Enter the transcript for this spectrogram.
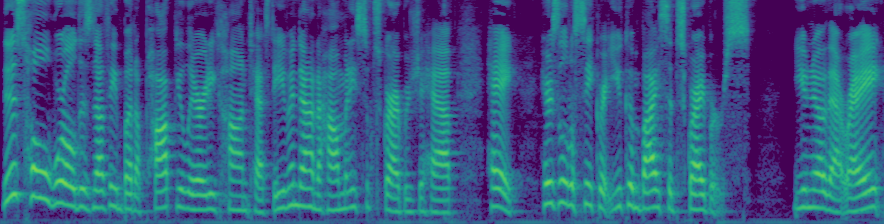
This whole world is nothing but a popularity contest, even down to how many subscribers you have. Hey, here's a little secret you can buy subscribers. You know that, right?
